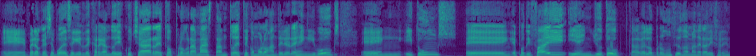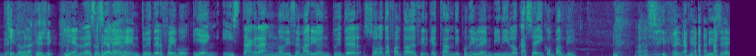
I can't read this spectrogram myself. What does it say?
eh, pero que se puede seguir descargando y escuchar estos programas, tanto este como los anteriores, en ebooks, en iTunes, en Spotify y en YouTube. Cada vez lo pronuncio de una manera diferente. Sí, la verdad es que sí. Y en redes sociales, en Twitter, Facebook y en Instagram. No dice Mario en Twitter, solo te ha faltado decir que están disponibles en vinilo, cassette y Compass D. Así que dice,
